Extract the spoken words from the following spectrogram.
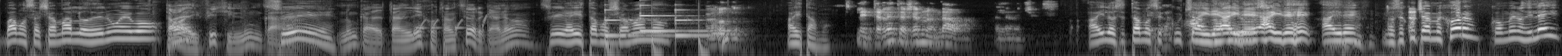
Vamos a llamarlo de nuevo. Estaba ¿eh? difícil, nunca. Sí. Nunca tan lejos, tan cerca, ¿no? Sí, ahí estamos llamando. Ahí estamos. La internet ayer no andaba a la noche. Ahí los estamos escuchando. Aire, aire, aire. Aire. ¿Nos escuchan mejor? ¿Con menos delay?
